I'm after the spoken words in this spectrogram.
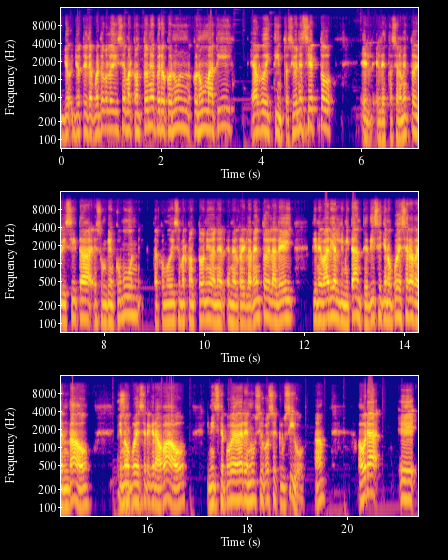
yo, yo, estoy de acuerdo con lo que dice Marco Antonio, pero con un, con un matiz algo distinto. Si bien es cierto, el, el, estacionamiento de visita es un bien común, tal como dice Marco Antonio, en el, en el reglamento de la ley tiene varias limitantes. Dice que no puede ser arrendado, que no puede ser grabado, y ni se puede dar en uso y goce exclusivo. ¿ah? Ahora, eh,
